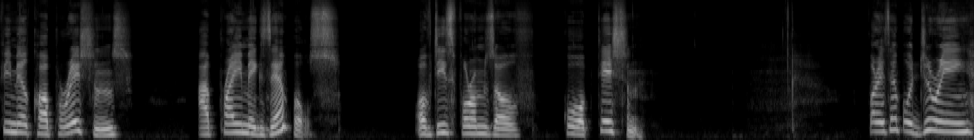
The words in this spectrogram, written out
female corporations are prime examples of these forms of cooptation. For example, during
